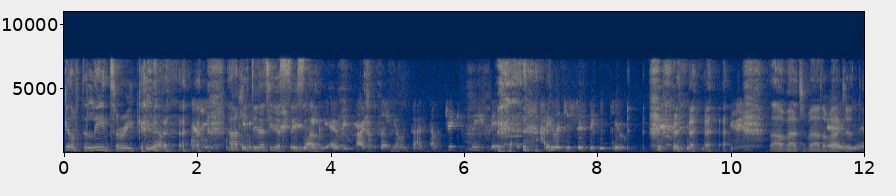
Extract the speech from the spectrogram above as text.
Get off the lead, Tariq!" How can you do that to your sister? Exactly. Every time I'm like, "Yo, God, stop drinking weed, man. How you let your sister get killed?" oh, imagine, man, imagine. Yeah,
